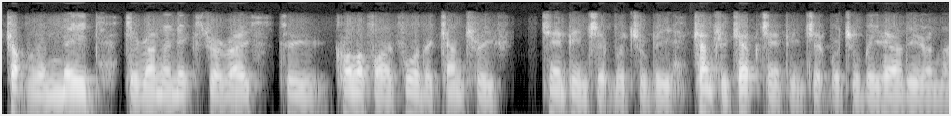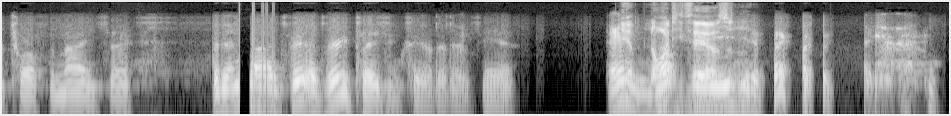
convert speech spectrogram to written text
a couple of them need to run an extra race to qualify for the country championship, which will be country cup championship, which will be held here on the 12th of May. So, but no, it's very, it's very pleasing field. It is, yeah. And yep, ninety thousand.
